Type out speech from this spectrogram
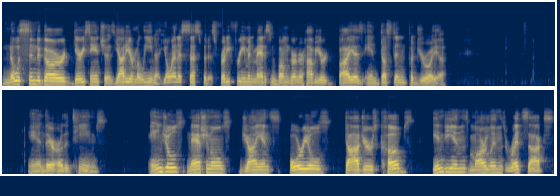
Noah Syndergaard, Gary Sanchez, Yadier Molina, Yoenis Cespedes, Freddie Freeman, Madison Bumgarner, Javier Baez, and Dustin Pedroia. And there are the teams Angels, Nationals, Giants, Orioles, Dodgers, Cubs, Indians, Marlins, Red Sox,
